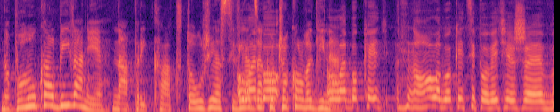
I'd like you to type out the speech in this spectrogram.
No ponúkal bývanie napríklad. To už je asi viac lebo, ako čokoľvek iné. Lebo keď, no, lebo keď si poviete, že v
